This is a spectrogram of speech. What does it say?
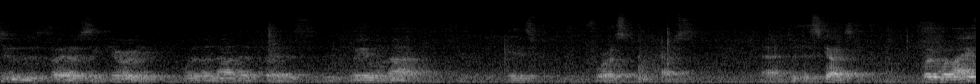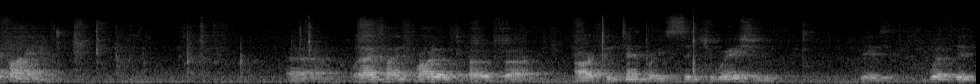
to the threat of security, whether or not that threat is real or not, is for us perhaps uh, to discuss. But what I find, uh, what I find part of, of uh, our contemporary situation is what, is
